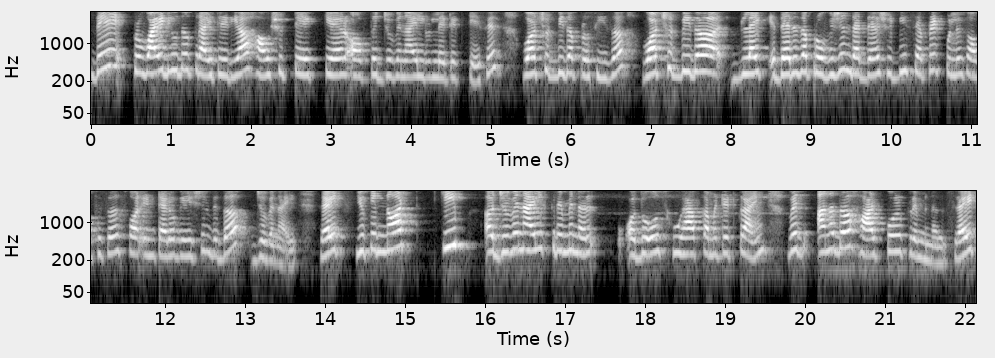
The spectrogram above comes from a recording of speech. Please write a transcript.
They provide you the criteria how should take care of the juvenile related cases what should be the procedure what should be the like there is a provision that there should be separate police officers for interrogation with the juvenile right? You cannot keep a juvenile criminal or those who have committed crime with another hardcore criminals right?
